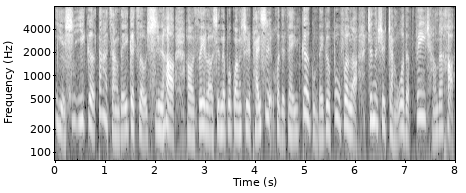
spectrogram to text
也。是一个大涨的一个走势哈，好，所以老师呢不光是盘势或者在于个股的一个部分啊，真的是掌握的非常的好。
